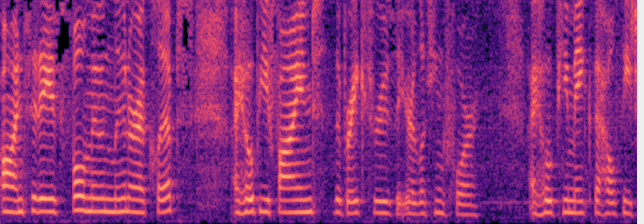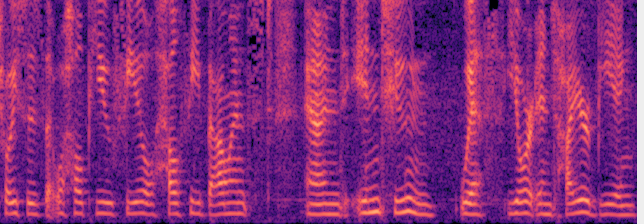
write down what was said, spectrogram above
on today's full moon lunar eclipse, I hope you find the breakthroughs that you're looking for. I hope you make the healthy choices that will help you feel healthy, balanced, and in tune with your entire being.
